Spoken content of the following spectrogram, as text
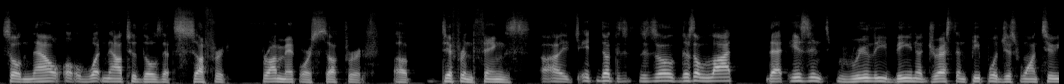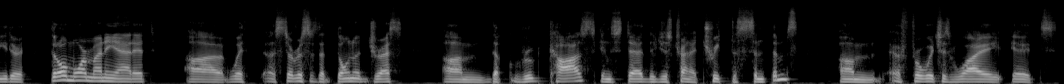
So now, uh, what now to those that suffered from it or suffer uh, different things? Uh, it, there's, a, there's a lot that isn't really being addressed, and people just want to either throw more money at it uh, with uh, services that don't address um, the root cause. Instead, they're just trying to treat the symptoms, um, for which is why it's.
